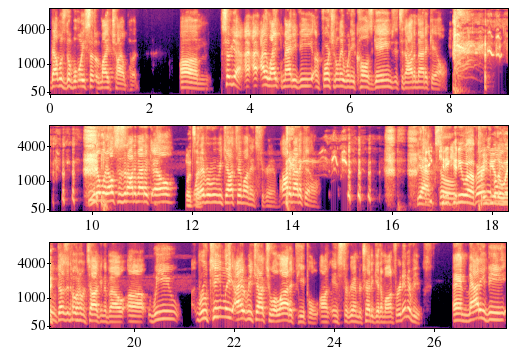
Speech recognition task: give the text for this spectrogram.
that was the voice of my childhood. Um, so yeah, I, I I like Matty V. Unfortunately, when he calls games, it's an automatic L. you know what else is an automatic L? What's that? Whenever we reach out to him on Instagram, automatic L. Yeah, Can you, so can you, can you uh, for preview the way? who doesn't know what I'm talking about, uh, we routinely I reach out to a lot of people on Instagram to try to get them on for an interview, and Matty V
